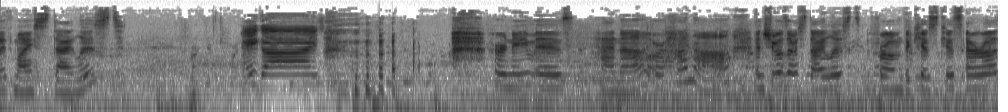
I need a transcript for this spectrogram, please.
With my stylist. Hey guys! Her name is Hannah or Hannah and she was our stylist from the Kiss Kiss era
